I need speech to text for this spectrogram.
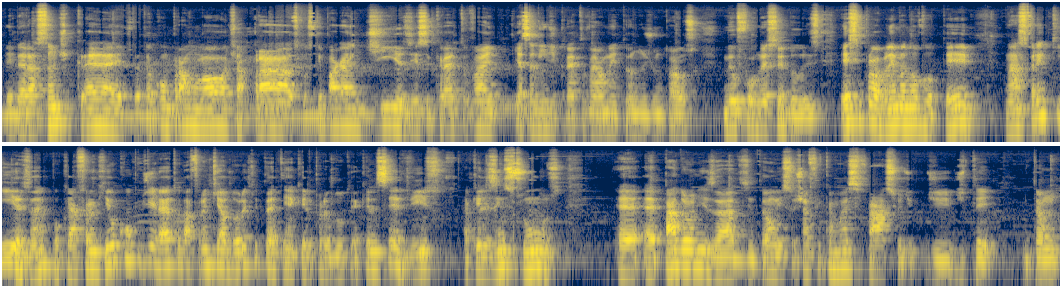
liberação de crédito, até eu comprar um lote a prazo, conseguir pagar em dias e esse crédito vai, e essa linha de crédito vai aumentando junto aos meus fornecedores. Esse problema eu não vou ter nas franquias, né? Porque a franquia eu compro direto da franqueadora que tem aquele produto e aquele serviço, aqueles insumos é, é, padronizados. Então isso já fica mais fácil de, de, de ter. Então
